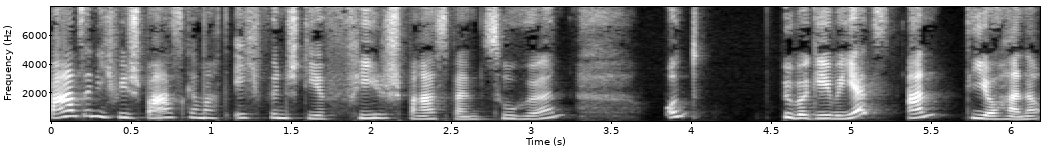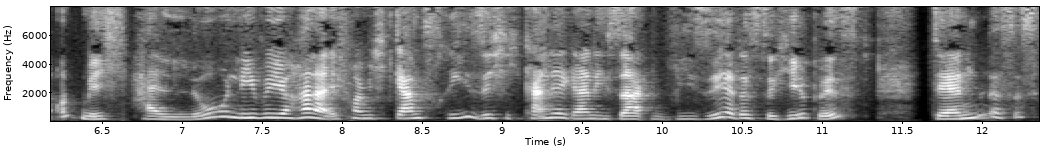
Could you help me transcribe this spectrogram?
wahnsinnig viel Spaß gemacht. Ich wünsche dir viel Spaß beim Zuhören und übergebe jetzt an die Johanna und mich. Hallo, liebe Johanna, ich freue mich ganz riesig. Ich kann dir gar nicht sagen, wie sehr, dass du hier bist, denn das ist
